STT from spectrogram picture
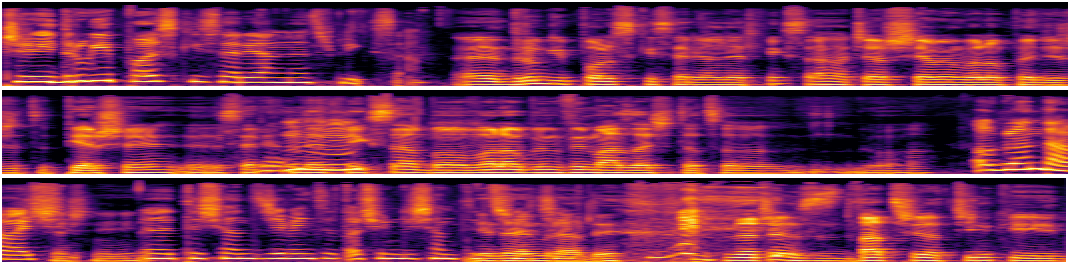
Czyli drugi polski serial Netflixa. E, Drugi polski serial Netflixa, chociaż ja bym wolał powiedzieć, że to pierwszy e, serial Mhm. Netflixa, bo wolałbym wymazać to, co było Oglądałeś wcześniej. y, 1983. Nie dałem rady. Zacząłem z dwa, trzy odcinki,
